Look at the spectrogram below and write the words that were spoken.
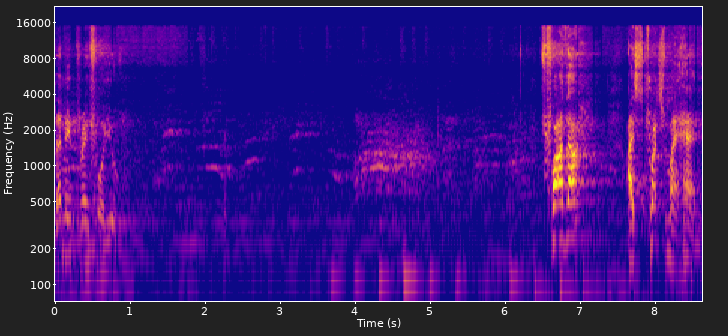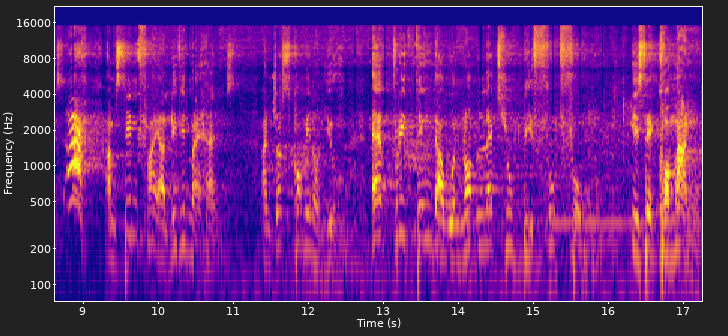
Let me pray for you. Father i stretch my hands. Ah, i'm seeing fire leaving my hands and just coming on you everything that will not let you be fruitful is a command.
